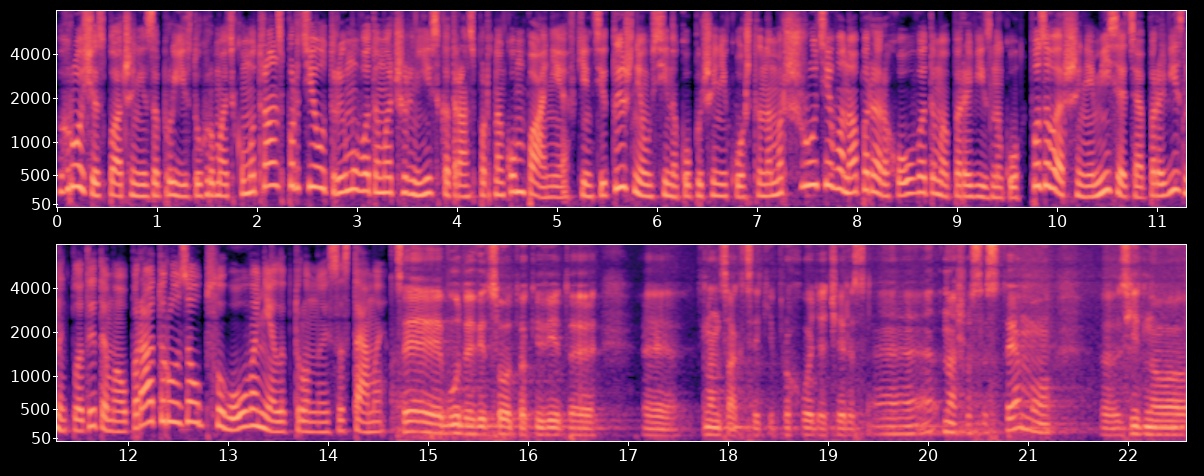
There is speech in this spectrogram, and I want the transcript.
Гроші, сплачені за проїзд у громадському транспорті, отримуватиме Чернігівська транспортна компанія. В кінці тижня усі накопичені кошти на маршруті вона перераховуватиме перевізнику. По завершення місяця перевізник платитиме оператору за обслуговування електронної системи. Це буде відсоток від е, е, транзакцій, які проходять через е, нашу систему. Згідно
